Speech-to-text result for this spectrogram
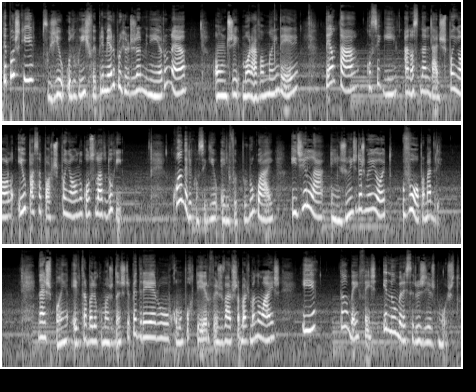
Depois que fugiu, o Luiz foi primeiro para o Rio de Janeiro, né? Onde morava a mãe dele, tentar conseguir a nacionalidade espanhola e o passaporte espanhol no consulado do Rio. Quando ele conseguiu, ele foi para o Uruguai e de lá, em junho de 2008, voou para Madrid. Na Espanha, ele trabalhou como ajudante de pedreiro, como porteiro, fez vários trabalhos manuais e também fez inúmeras cirurgias no rosto.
